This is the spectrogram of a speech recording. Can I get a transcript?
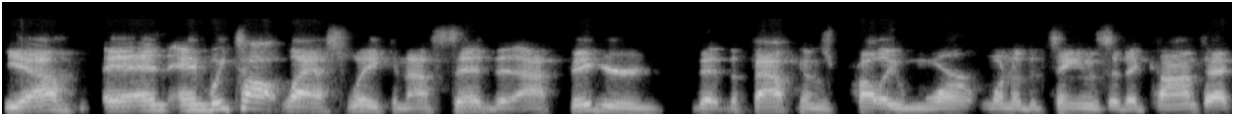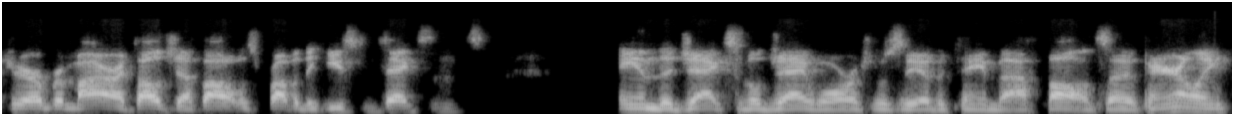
Yeah, and and we talked last week, and I said that I figured that the Falcons probably weren't one of the teams that had contacted Urban Meyer. I told you I thought it was probably the Houston Texans and the Jacksonville Jaguars was the other team that I thought. So apparently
